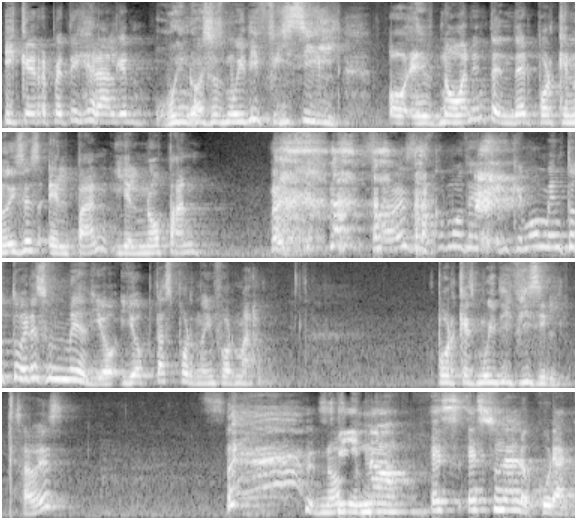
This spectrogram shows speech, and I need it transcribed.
Y que de repente dijera alguien, uy, no, eso es muy difícil. O eh, no van a entender por qué no dices el pan y el no pan. Sabes es como de en qué momento tú eres un medio y optas por no informar, porque es muy difícil, sabes? ¿No? Sí, no, es, es una locura.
